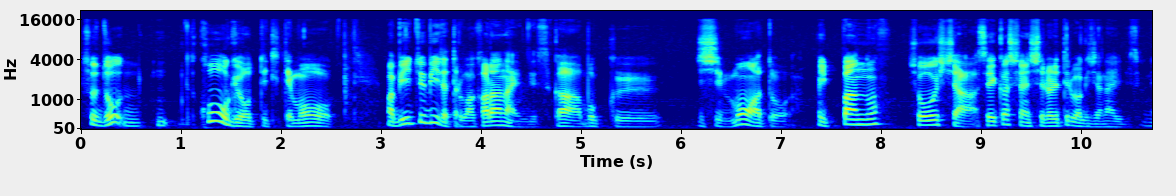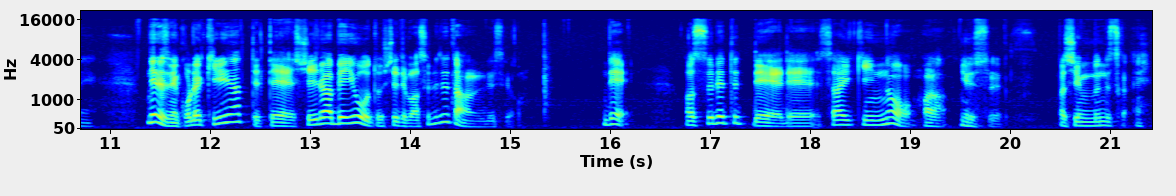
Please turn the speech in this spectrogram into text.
それど工業って言ってもまあ、B2B だったらわからないんですが僕自身もあと一般の消費者生活者に知られてるわけじゃないですよね。でですねこれ気になってて調べようとしてて忘れてたんですよ。で忘れててで最近の、まあ、ニュース、まあ、新聞ですかね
